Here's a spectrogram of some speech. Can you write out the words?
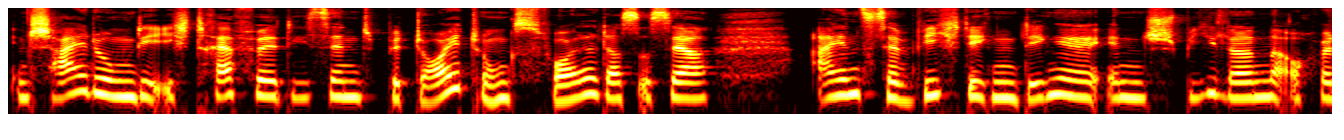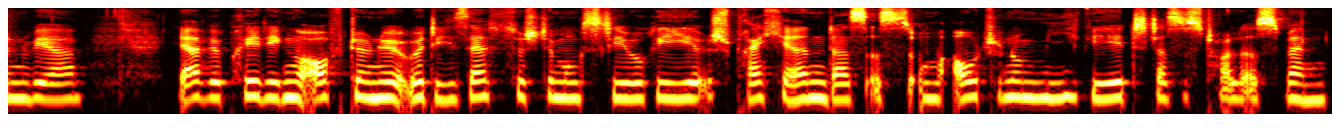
Entscheidungen, die ich treffe, die sind bedeutungsvoll. Das ist ja eins der wichtigen Dinge in Spielen, auch wenn wir, ja, wir predigen oft, wenn wir über die Selbstbestimmungstheorie sprechen, dass es um Autonomie geht, dass es toll ist, wenn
